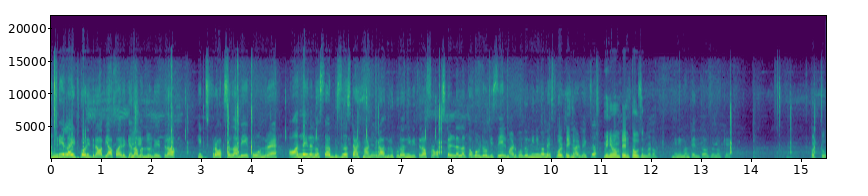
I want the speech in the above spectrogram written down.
ಅಂಗಡಿ ಎಲ್ಲ ಇಟ್ಕೊಂಡಿದ್ದೀರಾ ವ್ಯಾಪಾರಕ್ಕೆಲ್ಲ. ಬಂದ್ಬಿಟ್ಟು ಈ ಥರ ಕಿಡ್ಸ್ ಫ್ರಾಕ್ಸ್ ಎಲ್ಲ ಬೇಕು ಅಂದ್ರೆ ಆನ್ಲೈನ್ ಅಲ್ಲಿ ಹೊಸದಾಗಿ ಬಿಸ್ನೆಸ್ ಸ್ಟಾರ್ಟ್ ಮಾಡ್ತೀರಾ ಅಂದ್ರೂ ಕೂಡ ನೀವು ಈ ತರ ಫ್ರಾಕ್ಸ್ ಗಳನ್ನೆಲ್ಲ ತಗೊಂಡೋಗಿ ಸೇಲ್ ಮಾಡ್ಬೋದು. ಮಿನಿಮಮ್ ಎಷ್ಟು ಪರ್ಚೇಸ್. ಮಾಡ್ಬೇಕು sir minimum ten thousand madam minimum ten thousand okay ಪಟ್ಟು.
